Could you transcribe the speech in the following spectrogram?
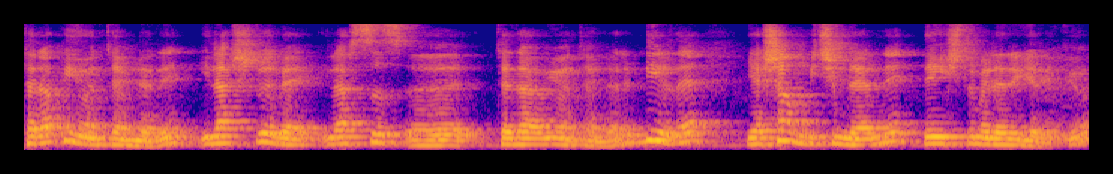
terapi yöntemleri, ilaçlı ve ilaçsız e, tedavi yöntemleri, bir de yaşam biçimlerini değiştirmeleri gerekiyor.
